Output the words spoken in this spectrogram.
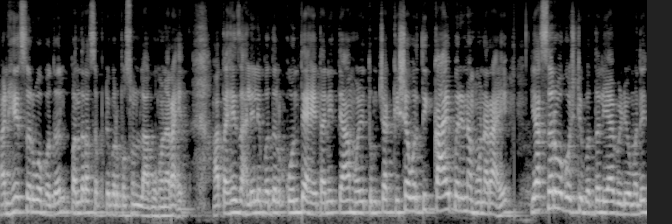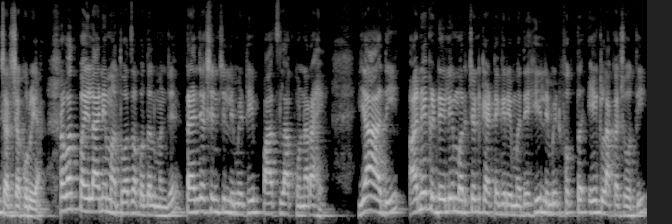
आणि हे सर्व बदल पंधरा सप्टेंबरपासून लागू होणार आहेत. आता हे झालेले बदल कोणते आहेत आणि त्यामुळे तुमच्या खिशावरती काय परिणाम होणार आहे या सर्व गोष्टीबद्दल या व्हिडिओमध्ये चर्चा करूया. सर्वात पहिला आणि महत्त्वाचा बदल म्हणजे ट्रान्झॅक्शनची लिमिट ही पाच लाख होणार आहे. याआधी अनेक डेली मर्चंट कॅटेगरीमध्ये ही लिमिट फक्त एक लाखाची होती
